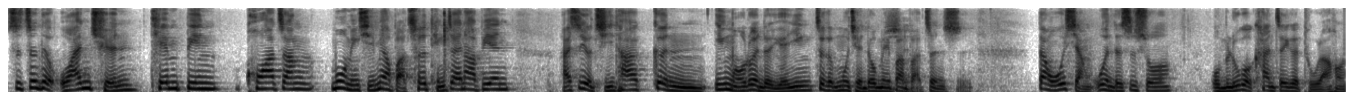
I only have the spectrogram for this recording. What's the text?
是真的完全天兵夸张、莫名其妙把车停在那边，还是有其他更阴谋论的原因？这个目前都没办法证实。但我想问的是说，我们如果看这个图，然后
